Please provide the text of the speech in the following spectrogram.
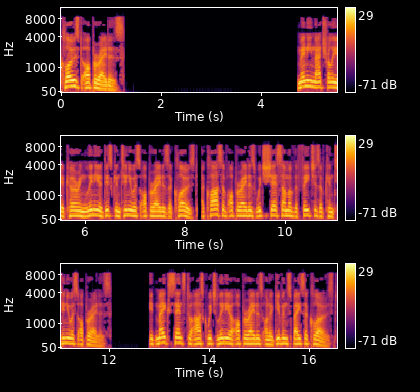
Closed operators Many naturally occurring linear discontinuous operators are closed, a class of operators which share some of the features of continuous operators. It makes sense to ask which linear operators on a given space are closed.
